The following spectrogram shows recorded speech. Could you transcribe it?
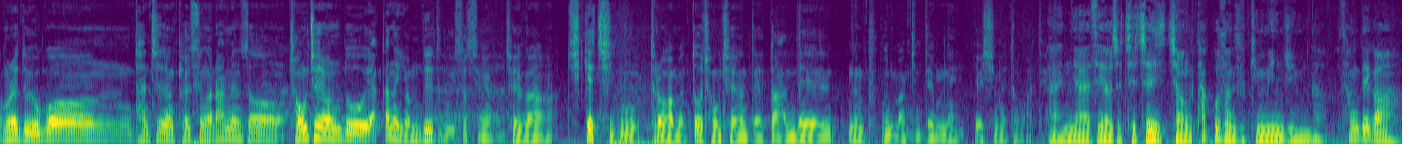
아무래도 이번 단체전 결승을 하면서 정체전도 약간은 염두에 두고 있었어요. 저희가 쉽게 지고 들어가면 또 정체전 때 또 안 되는 부분이 많기 때문에 열심히 했던 것 같아요. 안녕하세요. 저 제천시청 탁구 선수 김민주입니다. 상대가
